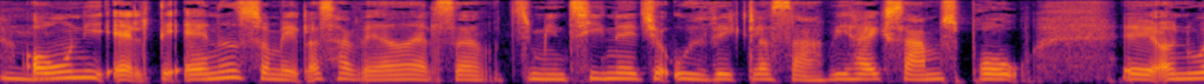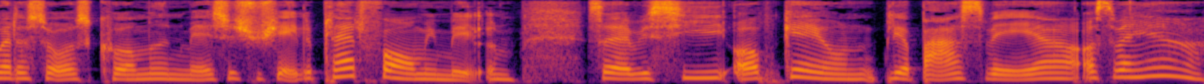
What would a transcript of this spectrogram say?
mm. oven i alt det andet, som ellers har været. Altså, min teenager udvikler sig. Vi har ikke samme sprog. Øh, og nu er der så også kommet en masse sociale platforme imellem. Så jeg vil sige, opgaven bliver bare sværere og sværere.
